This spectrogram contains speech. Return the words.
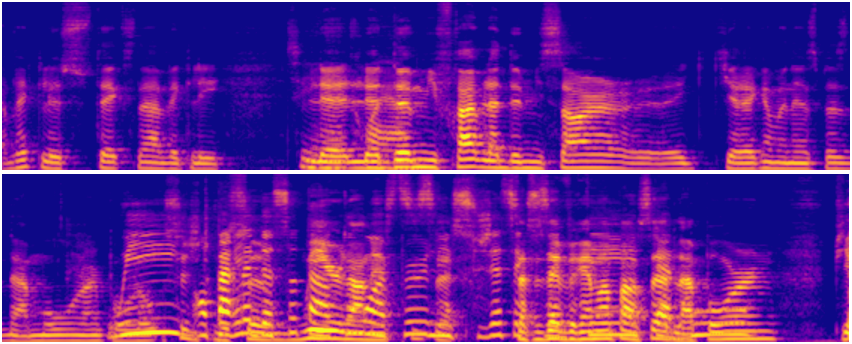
avec le sous-texte, là, avec les, le, demi-frère, la demi-sœur, euh, qui aurait comme une espèce d'amour l'un pour Oui, l'autre. Ça, je on parlait de ça tantôt un peu, ça- les sujets de Ça faisait vraiment penser à de la porn. Puis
